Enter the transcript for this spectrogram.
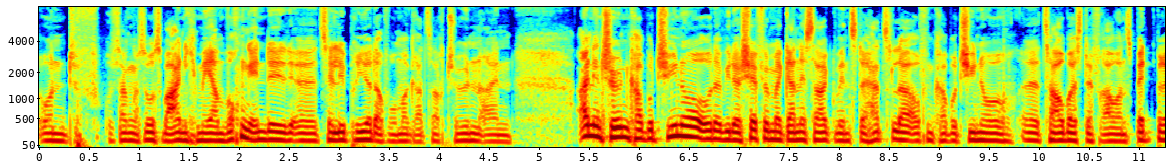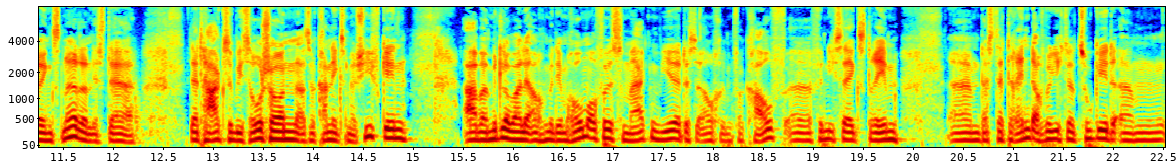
und sagen wir so, es war eigentlich mehr am Wochenende äh, zelebriert, auch wo man gerade sagt, schön ein einen schönen Cappuccino oder wie der Chef immer gerne sagt, wenn es der Herzler auf dem Cappuccino äh, zauberst, der Frau ans Bett bringst, ne, dann ist der, der Tag sowieso schon, also kann nichts mehr schiefgehen. Aber mittlerweile auch mit dem Homeoffice merken wir, das auch im Verkauf, äh, finde ich sehr extrem, ähm, dass der Trend auch wirklich dazu geht, ähm,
